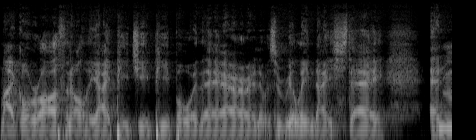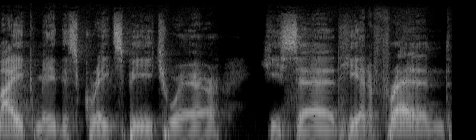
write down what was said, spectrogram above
Michael Roth and all the IPG people were there, and it was a really nice day. And Mike made this great speech where he said he had a friend.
